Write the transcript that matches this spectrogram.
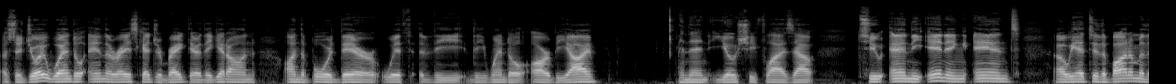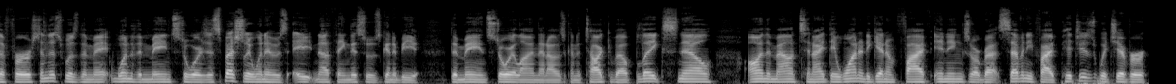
Uh, so Joey Wendle and the Rays catch a break there. They get on on the board there with the, the Wendle RBI. And then Yoshi flies out to end the inning. And uh, we head to the bottom of the first, and this was the ma- one of the main stories, especially when it was eight nothing. This was going to be the main storyline that I was going to talk about. Blake Snell on the mound tonight. They wanted to get him five innings or about seventy five pitches, whichever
